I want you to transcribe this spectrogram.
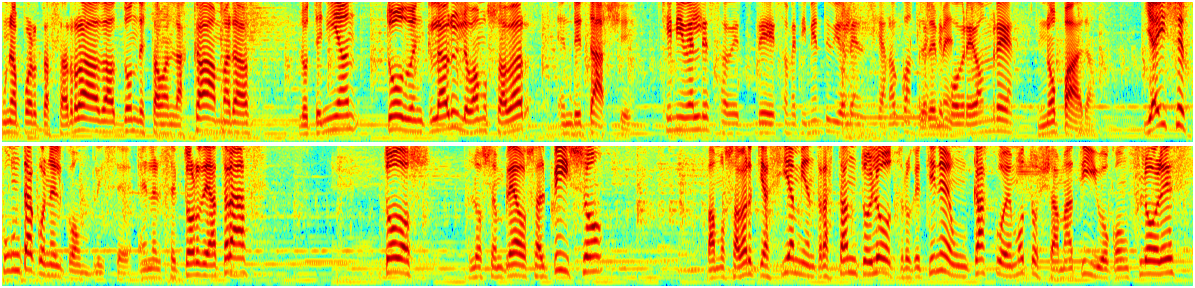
una puerta cerrada, dónde estaban las cámaras, lo tenían todo en claro y lo vamos a ver en detalle. Qué nivel de, sometimiento y violencia, ¿no? Contra este pobre hombre. no para. Y ahí se junta con el cómplice. En el sector de atrás, todos los empleados al piso. Vamos a ver qué hacía mientras tanto el otro, que tiene un casco de moto llamativo con flores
